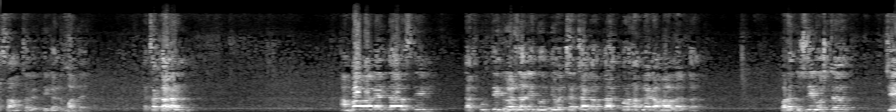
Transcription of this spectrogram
असं आमचं व्यक्तिगत मत आहे. याचं कारण आंबा बागायतदार असतील तात्पुरती घड झाली दोन दिवस चर्चा करतात परत आपल्या कामाला लागतात. परत दुसरी गोष्ट जे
